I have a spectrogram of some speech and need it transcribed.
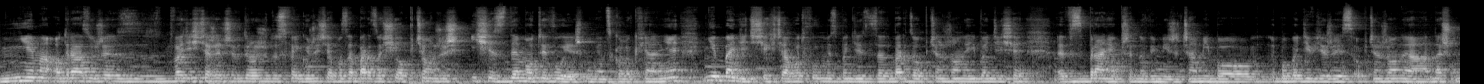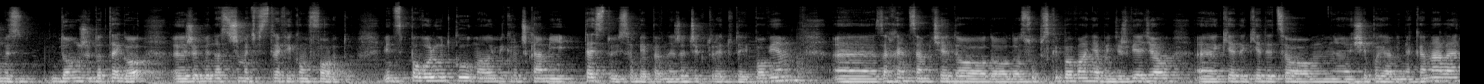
Nie ma od razu, że z 20 rzeczy wdrożysz do swojego życia, bo za bardzo się obciążysz i się zdemotywujesz, mówiąc kolokwialnie. Nie będzie ci się chciało, twój umysł będzie za bardzo obciążony i będzie się wzbraniał przed nowymi rzeczami, bo, bo będzie widział, że jest obciążony, a nasz umysł dąży do tego, e, żeby nas trzymać w strefie komfortu. Więc powolutku, małymi kroczkami testuj sobie pewne rzeczy, które tutaj powiem. E, Zachęcam Cię do, do, do subskrybowania, będziesz wiedział, e, kiedy, kiedy co mm, się pojawi na kanale.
